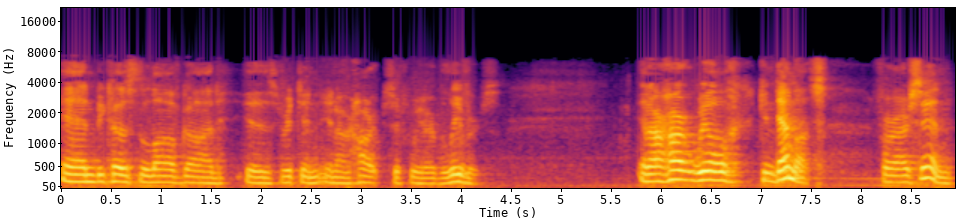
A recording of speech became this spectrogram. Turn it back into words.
And because the law of God is written in our hearts if we are believers. And our heart will condemn us for our sin.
